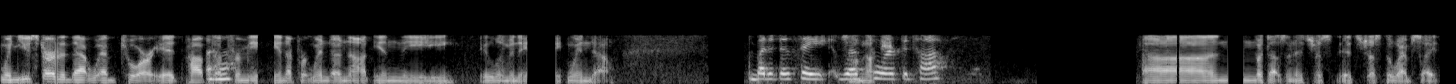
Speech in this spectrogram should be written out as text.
when you started that web tour, it popped uh -huh. up uh-huh. for me in upper window, not in the Elluminate window. But it does say web so tour at the top. Uh, no, it doesn't. It's just it's just the website.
